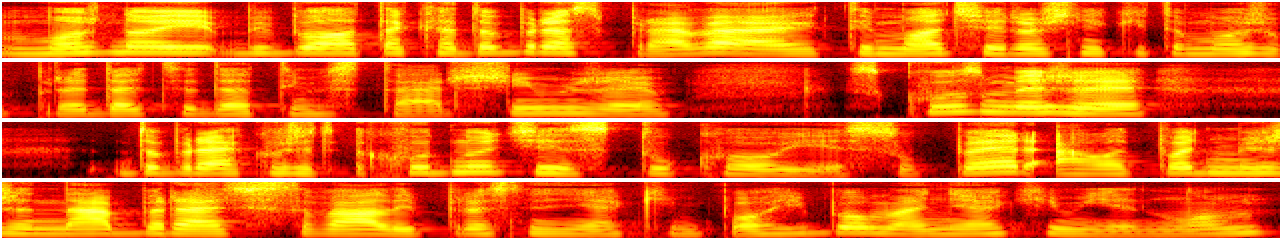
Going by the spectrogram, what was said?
možno by bola taká dobrá správa, aj tí mladšie ročníky to môžu predať teda tým starším, že skúsme, že Dobre, akože chudnutie s tukou je super, ale poďme, že nabrať svaly presne nejakým pohybom a nejakým jedlom.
